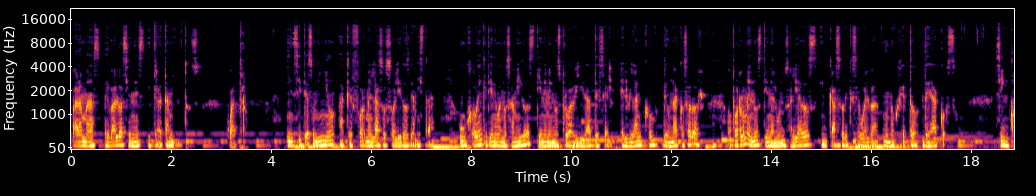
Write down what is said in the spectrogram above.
para más evaluaciones y tratamientos. 4. Incite a su niño a que forme lazos sólidos de amistad. Un joven que tiene buenos amigos tiene menos probabilidad de ser el blanco de un acosador, o por lo menos tiene algunos aliados en caso de que se vuelva un objeto de acoso. 5.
